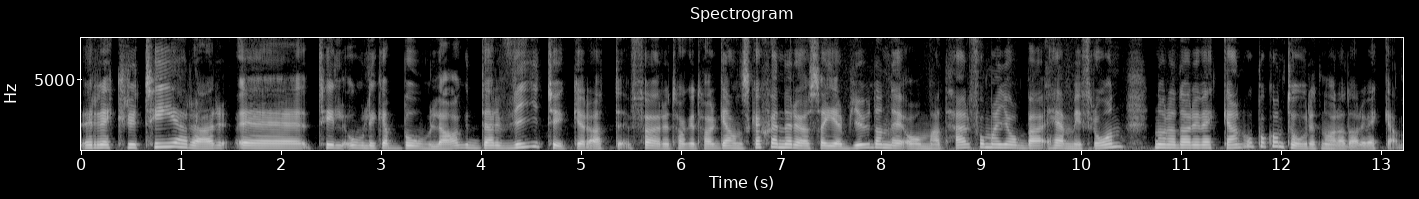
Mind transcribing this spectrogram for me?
rekryterar eh, till olika bolag där vi tycker att företaget har ganska generösa erbjudande om att här får man jobba hemifrån några dagar i veckan och på kontoret några dagar i veckan.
